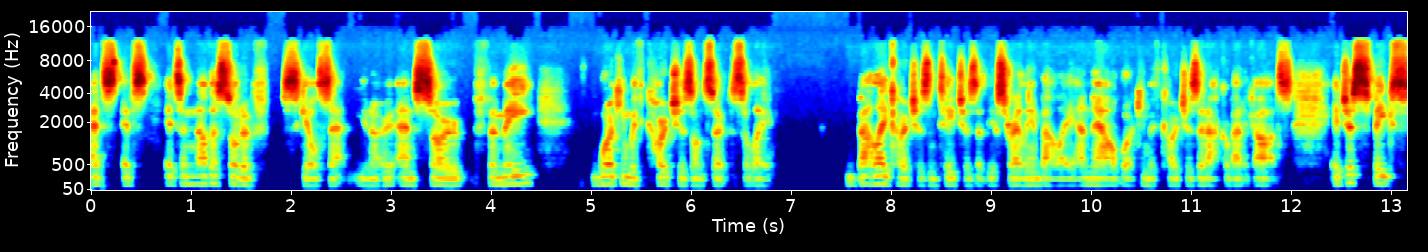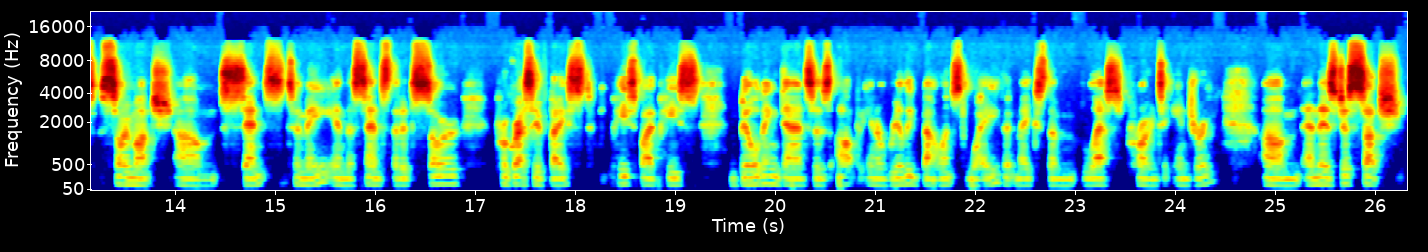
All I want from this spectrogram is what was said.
It's it's it's another sort of skill set, you know. And so for me, working with coaches on Cirque du Soleil, ballet coaches and teachers at the Australian Ballet, and now working with coaches at Acrobatic Arts, it just speaks so much um, sense to me in the sense that it's so progressive based, piece by piece, building dancers up in a really balanced way that makes them less prone to injury. Um, and there's just such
